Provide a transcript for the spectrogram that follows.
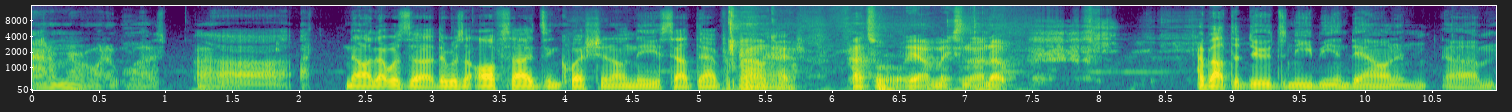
I don't remember what it was. Uh, no, that was uh, there was an offsides in question on the South African Oh, okay. match. That's what. Yeah, I'm mixing that up. about the dude's knee being down and um,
